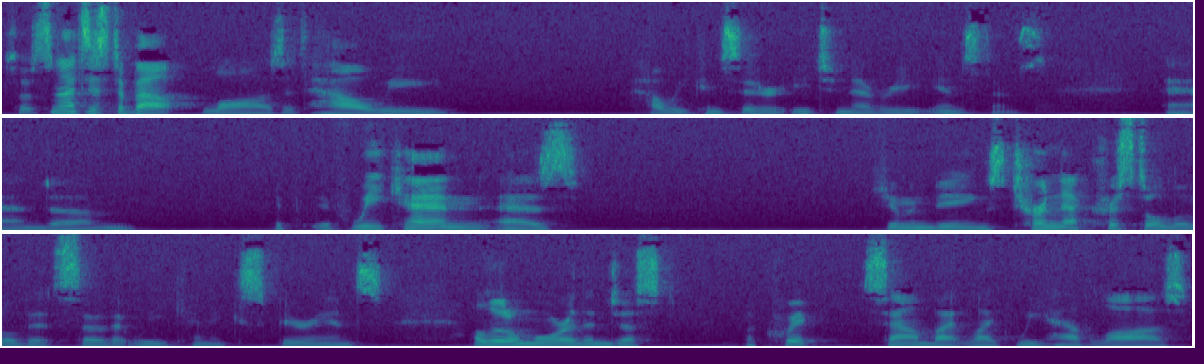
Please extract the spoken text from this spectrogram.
So it's not just about laws; it's how we how we consider each and every instance. And um, if if we can, as human beings, turn that crystal a little bit so that we can experience a little more than just a quick soundbite like we have laws,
